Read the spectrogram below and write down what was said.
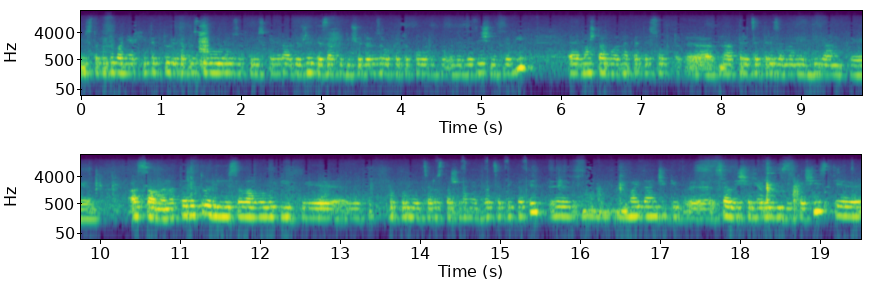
містобудування архітектури та просторового розвитку міської ради вжити заходів щодо розробки топологізичних робіт е, масштабу на 500 е, на 33 земельних ділянки. А саме на території села Голубівки е, пропонується розташування 25 е, майданчиків, селище Миролюбівка 6 е,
